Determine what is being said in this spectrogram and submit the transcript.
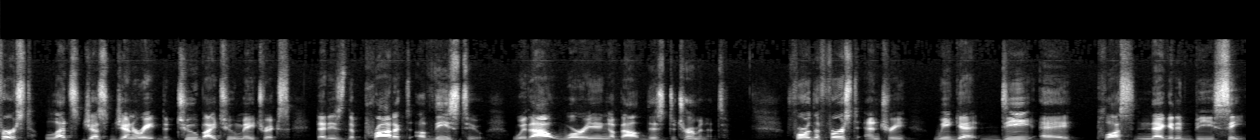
First, let's just generate the 2 by 2 matrix that is the product of these two without worrying about this determinant. For the first entry, we get dA plus negative BC,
